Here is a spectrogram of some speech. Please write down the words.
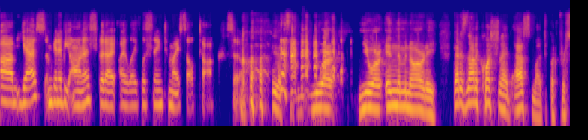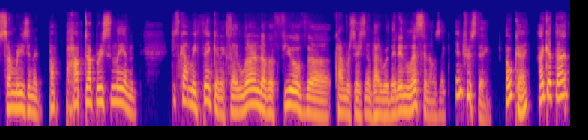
Um, yes, I'm going to be honest, but I, I like listening to myself talk. So yes, you are you are in the minority. That is not a question I've asked much, but for some reason it pop- popped up recently and it just got me thinking because I learned of a few of the conversations I've had where they didn't listen. I was like, interesting. Okay, I get that.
